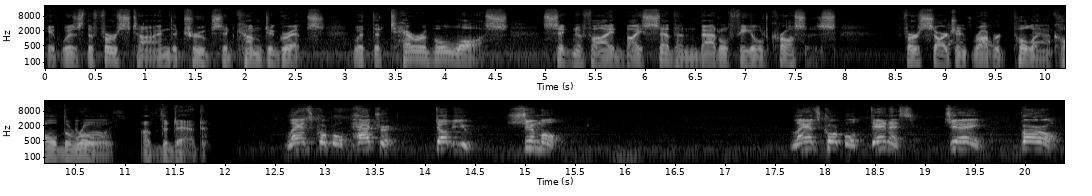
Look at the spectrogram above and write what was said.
It was the first time the troops had come to grips with the terrible loss signified by seven battlefield crosses. First Sergeant Robert Pullen called the roll of the dead. Lance Corporal Patrick W. Schimmel. Lance Corporal Dennis J. Burrow.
